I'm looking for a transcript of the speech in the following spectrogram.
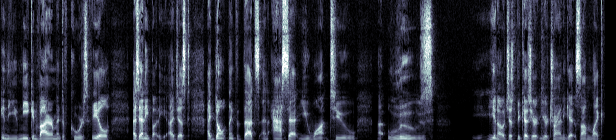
in the unique environment of Coors Field as anybody. I just I don't think that that's an asset you want to uh, lose. You know, just because you're you're trying to get some like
